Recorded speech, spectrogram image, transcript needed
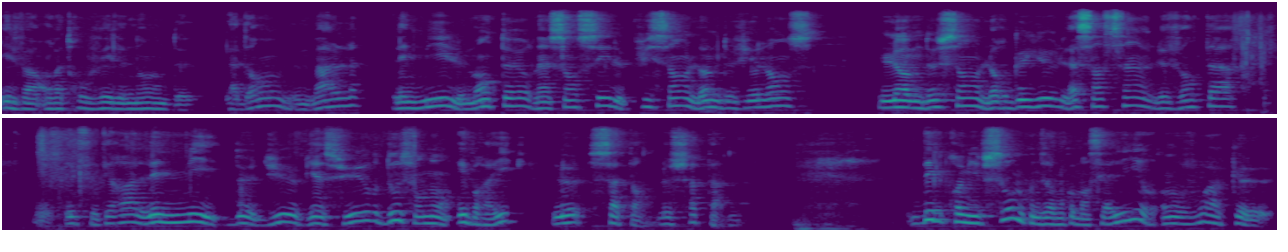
Il va, on va trouver le nom de l'Adam, le mal, l'ennemi, le menteur, l'insensé, le puissant, l'homme de violence, l'homme de sang, l'orgueilleux, l'assassin, le vantard, etc. L'ennemi de Dieu, bien sûr, d'où son nom hébraïque, le Satan, le Shatan. Dès le premier psaume que nous avons commencé à lire, on voit qu'il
